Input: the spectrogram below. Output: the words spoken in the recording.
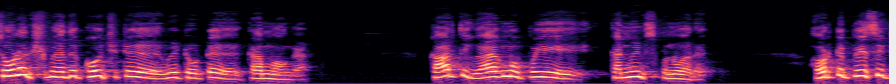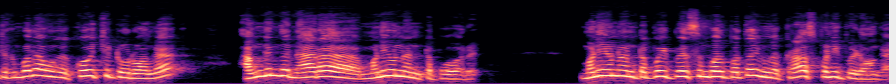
சுவலட்சுமி வந்து கோச்சிட்டு வீட்டை விட்டு கிளம்புவாங்க. கார்த்திக் வேகமாக போய் கன்வின்ஸ் பண்ணுவார். அவர்கிட்ட பேசிகிட்டு இருக்கும்போது அவங்க கோச்சிட்டு வருவாங்க. அங்கேருந்து நேராக மணிவண்ணன்ட்ட போவார். மணிவண்ணன்ட்ட போய் பேசும்போது பார்த்தா இவங்க கிராஸ் பண்ணி போயிடுவாங்க.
